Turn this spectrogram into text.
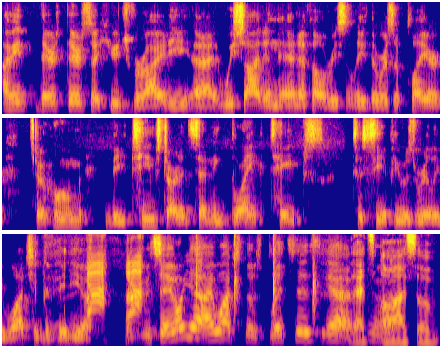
I mean, there's there's a huge variety. Uh, we saw it in the NFL recently. There was a player to whom the team started sending blank tapes to see if he was really watching the video. and he would say, "Oh yeah, I watched those blitzes. Yeah, That's you know, awesome.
